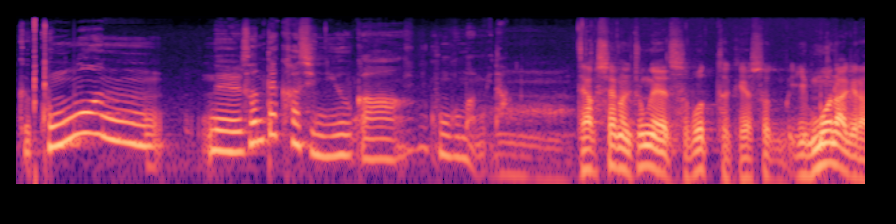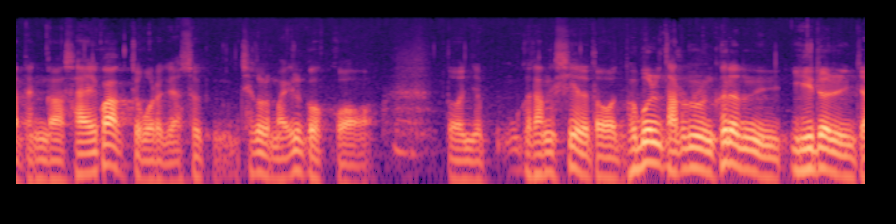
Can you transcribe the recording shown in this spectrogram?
그 공무원을 선택하신 이유가 궁금합니다 대학생활 중에서부터 계속 인문학이라든가 사회과학 쪽으로 계속 책을 많이 읽었고 또 이제 그 당시에도 법을 다루는 그런 일을 이제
